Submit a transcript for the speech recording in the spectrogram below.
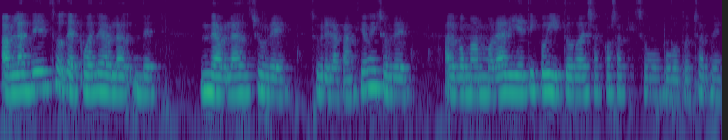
hablar de esto después de hablar de, de hablar sobre, sobre la canción y sobre algo más moral y ético y todas esas cosas que son un poco tochas de,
